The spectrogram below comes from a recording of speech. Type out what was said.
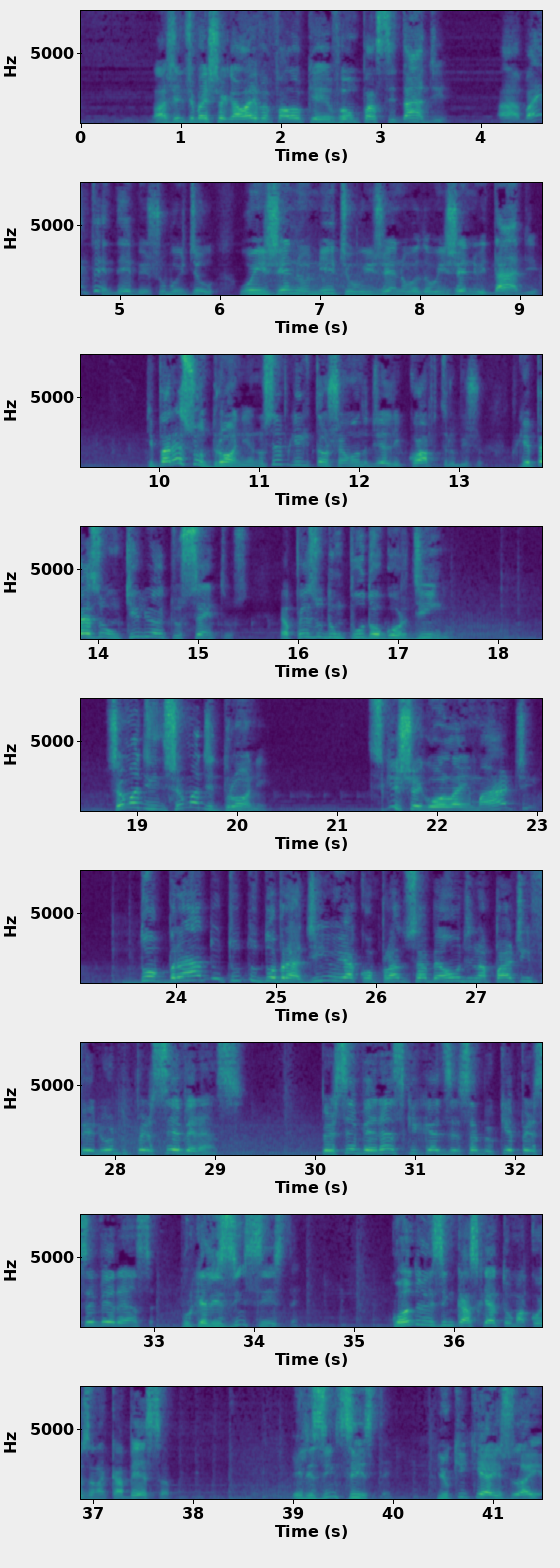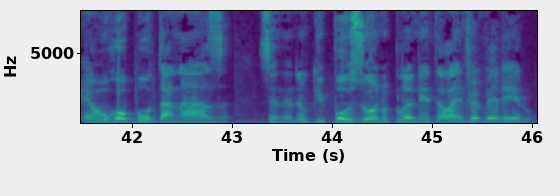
A gente vai chegar lá e vai falar o quê? Vamos para a cidade? Ah, vai entender, bicho. O, o ingênuo Nietzsche, o ingênuo, o ingenuidade, que parece um drone. Eu não sei por que estão chamando de helicóptero, bicho. Porque pesa 1,8 kg. É o peso de um poodle gordinho. Chama de, chama de drone. Diz que chegou lá em Marte, dobrado, tudo dobradinho e acoplado, sabe aonde? Na parte inferior do Perseverance. Perseverance que quer dizer, sabe o que? Perseverança. Porque eles insistem. Quando eles encasquetam uma coisa na cabeça, eles insistem. E o que, que é isso aí? É um robô da NASA, você entendeu? Que pousou no planeta lá em fevereiro.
